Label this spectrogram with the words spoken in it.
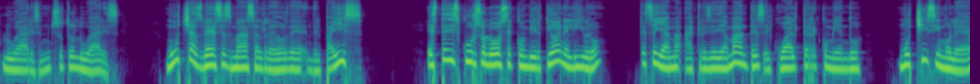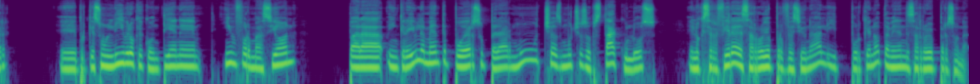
lugares, en muchos otros lugares, muchas veces más alrededor del país. Este discurso luego se convirtió en el libro que se llama Acres de Diamantes, el cual te recomiendo muchísimo leer, eh, porque es un libro que contiene información para increíblemente poder superar muchos, muchos obstáculos en lo que se refiere a desarrollo profesional y, ¿por qué no?, también en desarrollo personal.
